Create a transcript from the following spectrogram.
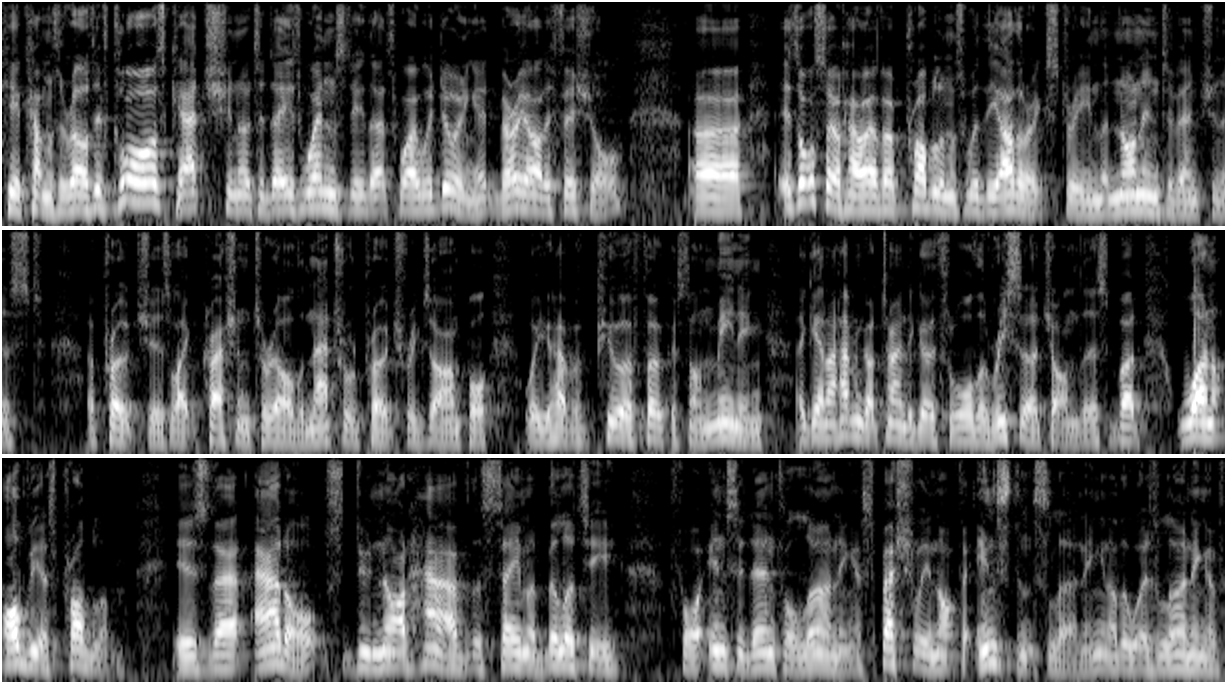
here comes a relative clause, catch, you know, today's Wednesday, that's why we're doing it, very artificial. Uh, there's also, however, problems with the other extreme, the non-interventionist approaches like Krashen and Terrell, the natural approach, for example, where you have a pure focus on meaning. Again, I haven't got time to go through all the research on this, but one obvious problem is that adults do not have the same ability for incidental learning, especially not for instance learning, in other words, learning of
